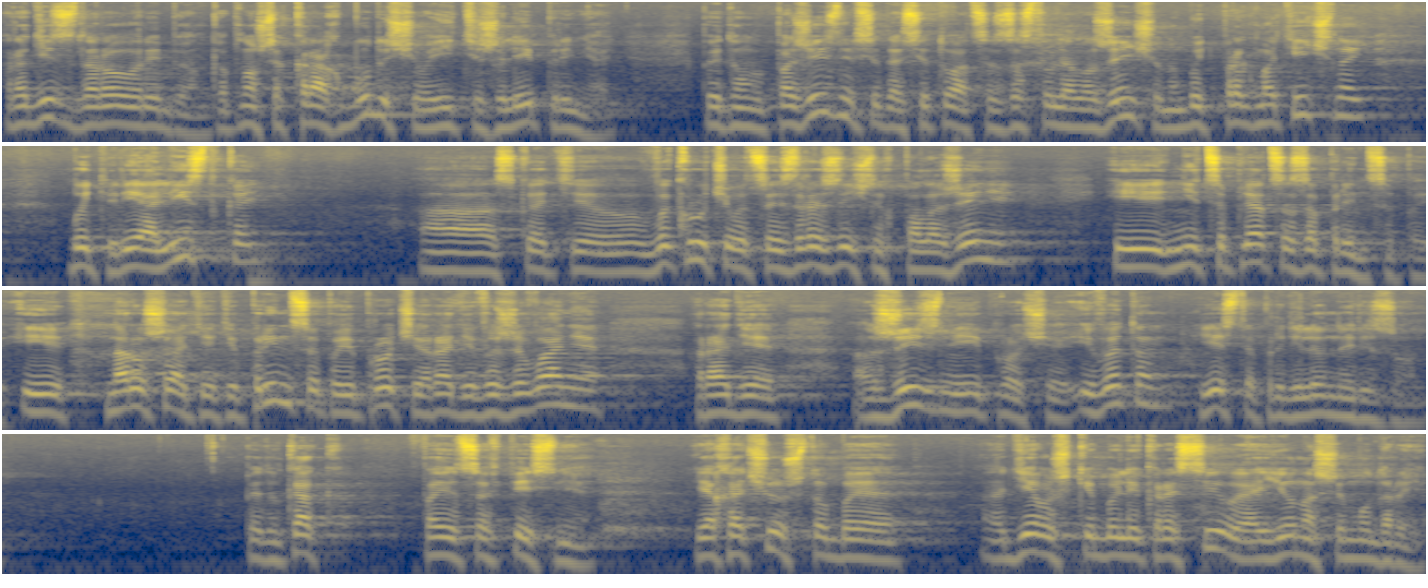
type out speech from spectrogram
родить здорового ребенка. Потому что крах будущего ей тяжелее принять. Поэтому по жизни всегда ситуация заставляла женщину быть прагматичной, быть реалисткой, э, сказать, выкручиваться из различных положений и не цепляться за принципы. И нарушать эти принципы и прочее ради выживания, ради жизни и прочее. И в этом есть определенный резон. Поэтому, как поется в песне, «Я хочу, чтобы девушки были красивые, а юноши мудры».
